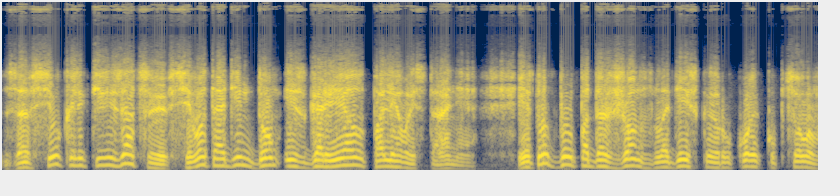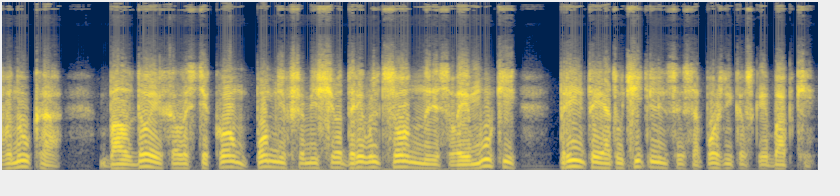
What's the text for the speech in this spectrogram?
За всю коллективизацию всего-то один дом изгорел по левой стороне, и тот был подожжен злодейской рукой купцова внука, балдой и холостяком, помнившим еще дореволюционные свои муки, принятые от учительницы сапожниковской бабки.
